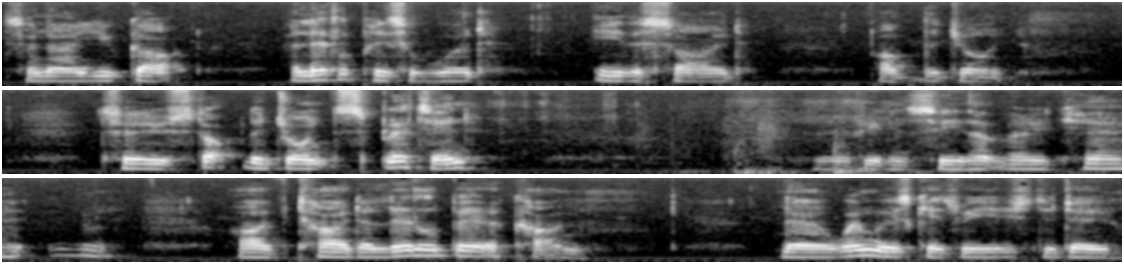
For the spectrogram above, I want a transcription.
So now you've got a little piece of wood either side of the joint. To stop the joint splitting if you can see that very clear I've tied a little bit of cotton. Now when we was kids we used to do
